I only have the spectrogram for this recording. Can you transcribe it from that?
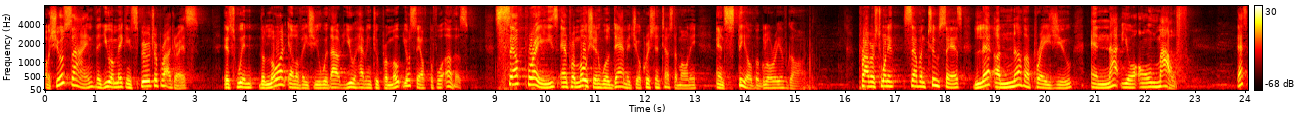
A sure sign that you are making spiritual progress is when the Lord elevates you without you having to promote yourself before others. Self praise and promotion will damage your Christian testimony and steal the glory of God. Proverbs 27 2 says, Let another praise you and not your own mouth. That's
